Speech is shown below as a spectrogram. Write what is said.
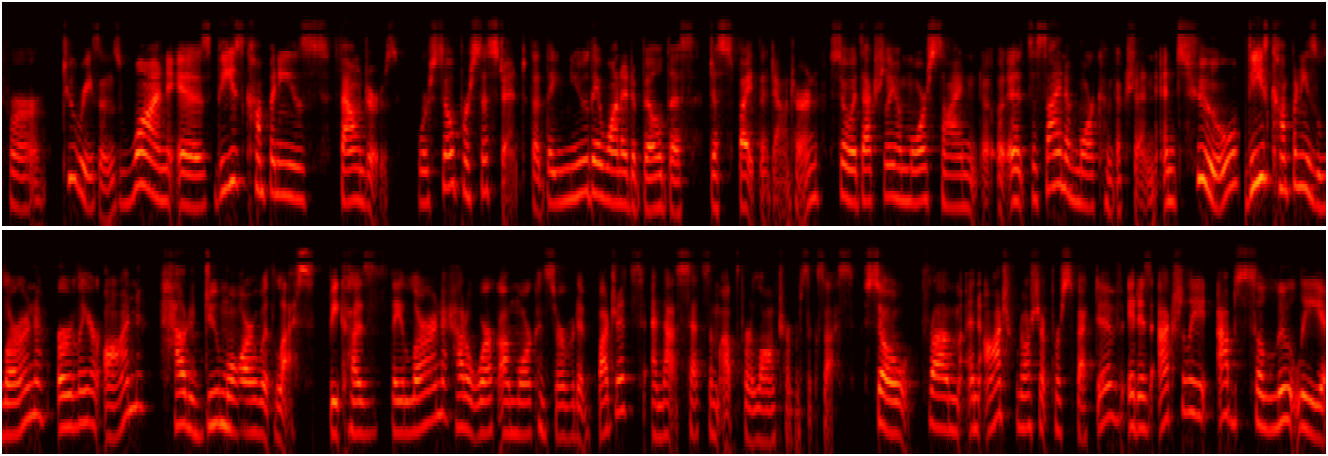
for two reasons. One is these companies' founders were so persistent that they knew they wanted to build this despite the downturn. So it's actually a more sign uh, it's a sign of more conviction. And two, these companies learn earlier on how to do more with less because they learn how to work on more conservative budgets and that sets them up for long-term success. So from an entrepreneurship perspective, it is actually absolutely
